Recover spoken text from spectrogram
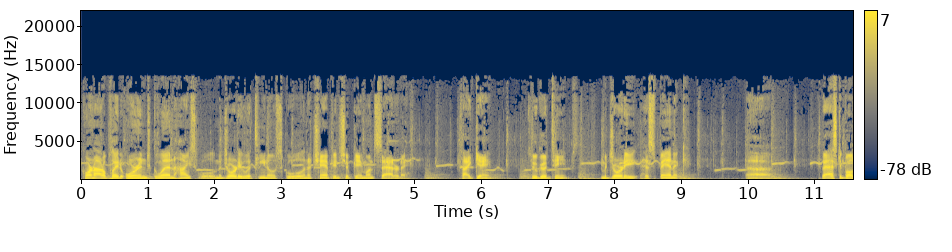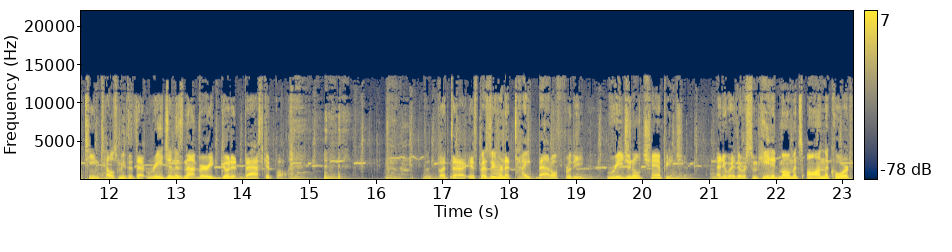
Coronado played Orange Glen High School, a majority Latino school, in a championship game on Saturday. Tight game. Two good teams. Majority Hispanic uh, basketball team tells me that that region is not very good at basketball. but uh, especially in a tight battle for the regional championship. Anyway, there were some heated moments on the court,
